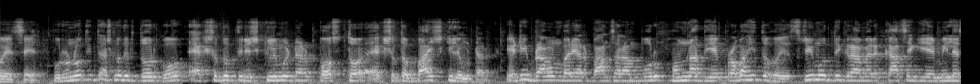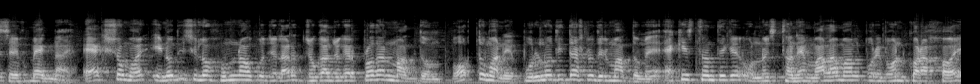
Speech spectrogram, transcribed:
হয়েছে। পুরনো তিতাস নদীর দৈর্ঘ্য একশত তিরিশ কিলোমিটার, প্রস্থ একশত বাইশ কিলোমিটার। এটি ব্রাহ্মণবাড়িয়ার বাঞ্ছারামপুর, হোমনা দিয়ে প্রবাহিত হয়ে শ্রীমদ্দি গ্রামের কাছে গিয়ে মিলেছে মেঘনায়। এক সময় এই নদী ছিল হোমনা উপজেলার যোগাযোগের প্রধান মাধ্যম। বর্তমানে পুরনো তিতাস নদীর মাধ্যমে এক স্থান থেকে অন্য স্থানে মালামাল পরিবহন করা হয়,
